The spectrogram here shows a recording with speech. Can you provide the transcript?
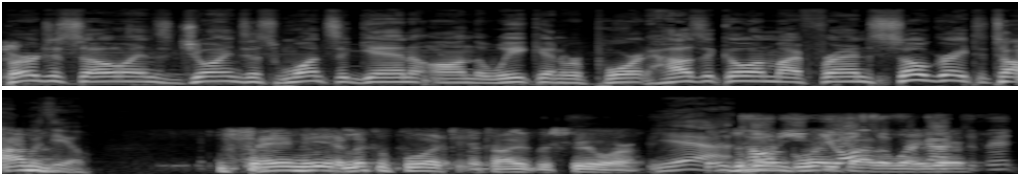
Burgess Owens joins us once again on the Weekend Report. How's it going, my friend? So great to talk I'm- with you. Same here. Looking forward to it, Tony, for sure. Yeah. Things Tony, going great, you by the way. forgot to mention.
